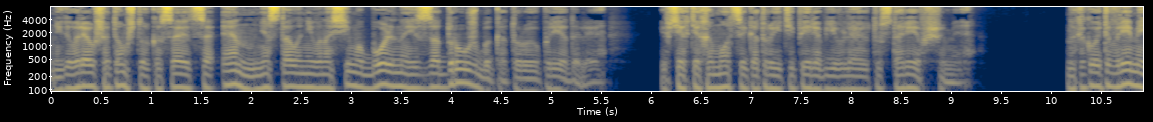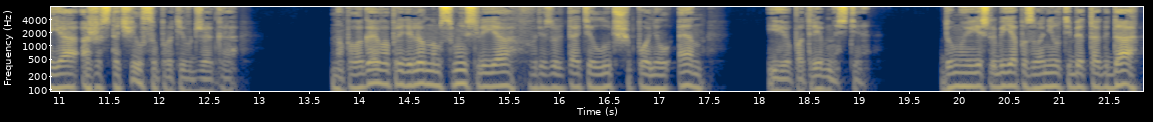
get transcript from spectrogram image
Не говоря уж о том, что касается Энн, мне стало невыносимо больно из-за дружбы, которую предали — и всех тех эмоций, которые теперь объявляют устаревшими. На какое-то время я ожесточился против Джека, но, полагаю, в определенном смысле я в результате лучше понял Энн и ее потребности. Думаю, если бы я позвонил тебе тогда,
